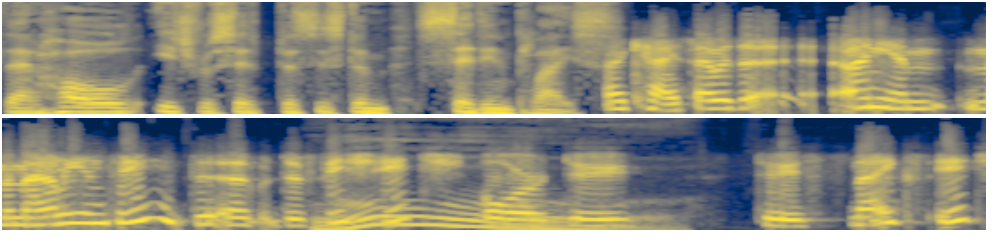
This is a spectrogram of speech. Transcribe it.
that whole itch receptor system set in place. Okay, so is it only a mammalian thing? Do, uh, do fish itch, or do do snakes itch?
